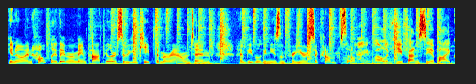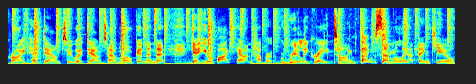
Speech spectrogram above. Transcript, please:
you know, and hopefully they remain popular so we can keep them around and and people can use them for years to come. So. Okay, well, if you fancy a bike ride, head down to uh, downtown Logan and uh, get you a bike out and have a really great time. Thanks, Emily. Yeah, thank you.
